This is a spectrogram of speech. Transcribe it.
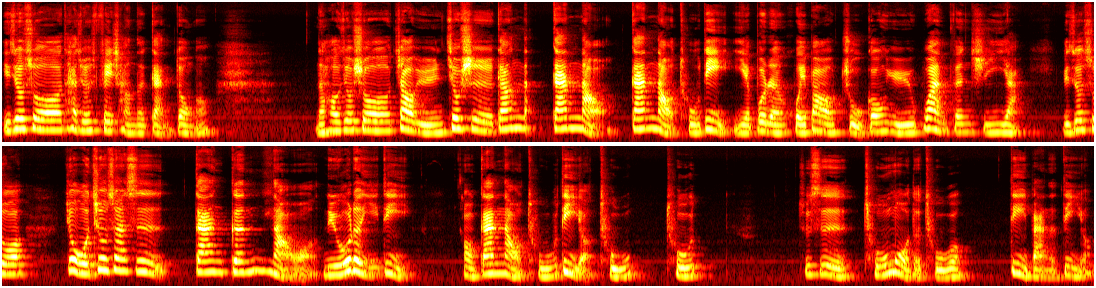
也就是说，他就非常的感动哦。然后就说赵云就是肝肝脑肝脑涂地，也不能回报主公于万分之一啊。也就是说，就我就算是肝跟脑哦，流了一地。哦，肝脑涂地哦，涂涂就是涂抹的涂哦，地板的地哦，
